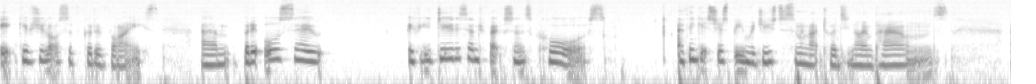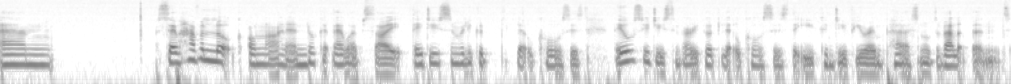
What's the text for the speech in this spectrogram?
it gives you lots of good advice. Um, but it also, if you do the Centre of Excellence course, I think it's just been reduced to something like £29. Um, so have a look online and look at their website. They do some really good little courses. They also do some very good little courses that you can do for your own personal development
